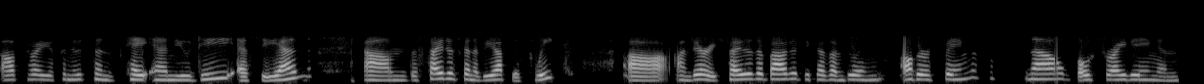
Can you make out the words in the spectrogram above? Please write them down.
I'll tell you, Knudsen is K N U D S E N. Um, the site is going to be up this week. Uh, I'm very excited about it because I'm doing other things now, ghostwriting and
